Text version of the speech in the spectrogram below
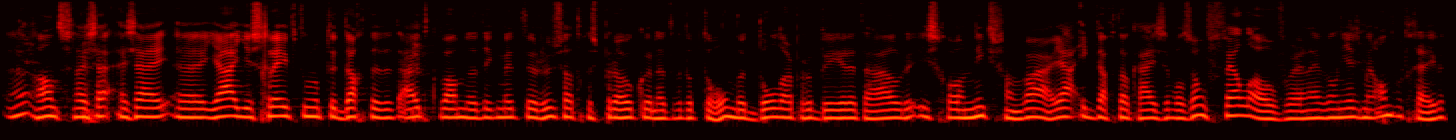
Hans, hij zei, hij zei eh, ja, je schreef toen op de dag dat het uitkwam dat ik met de Rus had gesproken en dat we het op de 100 dollar proberen te houden, is gewoon niks van waar. Ja, ik dacht ook, hij is er wel zo fel over en hij wil niet eens meer antwoord geven.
